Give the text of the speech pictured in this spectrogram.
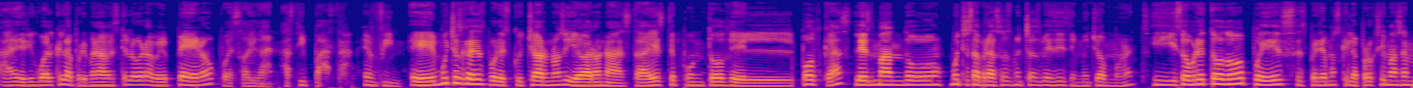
igual que la primera vez que lo grabé, pero pues oigan, así pasa. En fin, eh, muchas gracias por escucharnos y llegaron hasta este punto del podcast. Les mando muchos abrazos, muchas veces y mucho amor. Y sobre todo, pues esperemos que la próxima semana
